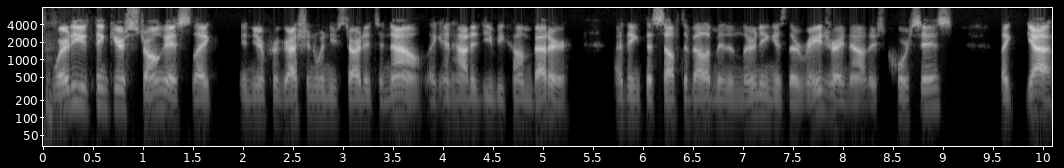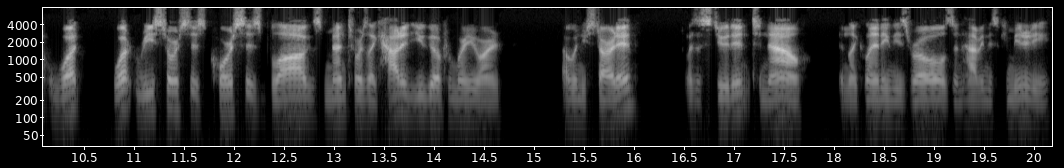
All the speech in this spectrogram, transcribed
Where do you think you're strongest like in your progression when you started to now? Like and how did you become better? I think the self development and learning is the rage right now. There's courses. Like, yeah, what what resources, courses, blogs, mentors, like how did you go from where you are uh, when you started as a student to now and like landing these roles and having this community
